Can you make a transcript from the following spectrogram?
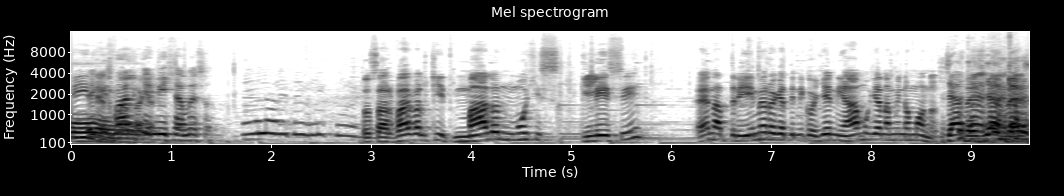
Τι έχεις βάλει και νύχια μέσα. Το survival kit. Μάλλον μου έχεις κλείσει ένα τριήμερο για την οικογένειά μου για να μείνω μόνος. Για δες, για δες.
